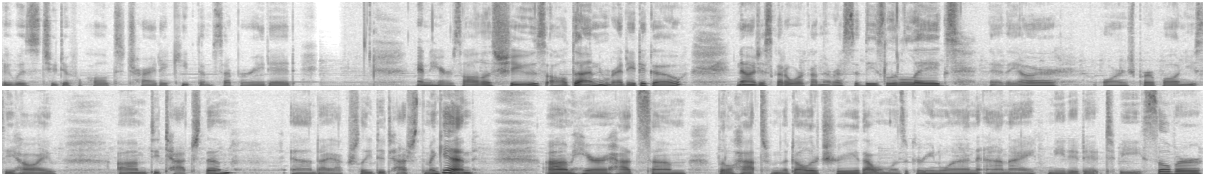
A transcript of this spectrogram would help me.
it was too difficult to try to keep them separated. And here's all the shoes all done, ready to go. Now I just got to work on the rest of these little legs. There they are, orange, purple, and you see how I um, detached them. And I actually detached them again. Um, here I had some little hats from the Dollar Tree. That one was a green one, and I needed it to be silver.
